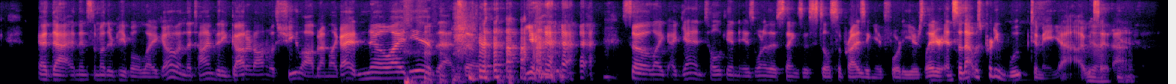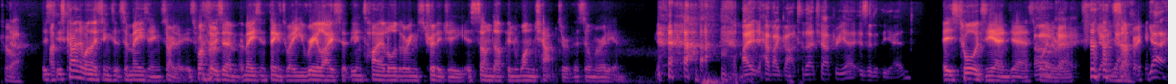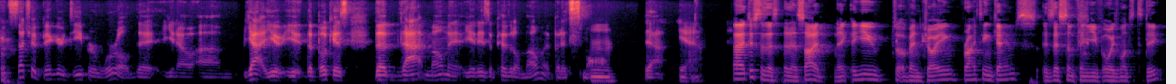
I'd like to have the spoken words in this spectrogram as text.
at that, and then some other people like, oh, and the time that he got it on with Shelob, and I'm like, I had no idea of that. So yeah. so like again, Tolkien is one of those things that's still surprising you 40 years later, and so that was pretty whoop to me. Yeah, I would Yeah. say that. Yeah. Cool. Yeah. It's, it's kind of one of those things that's amazing. Sorry, Luke, it's one of those um, amazing things where you realize that the entire Lord of the Rings trilogy is summed up in one chapter of the Silmarillion. I have I got to that chapter yet? Is it at the end? It's towards the end, yeah. Oh, Spoiler okay. Yeah, yeah, yeah. It's such a bigger, deeper world that you know. Um, yeah, you, you. The book is the that moment. It is a pivotal moment, but it's small. Mm. Yeah. Yeah. Uh, just as a- an aside, Nick, are you sort of enjoying writing games? Is this something you've always wanted to do?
